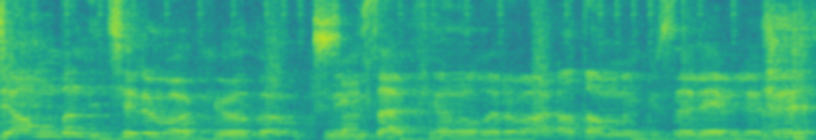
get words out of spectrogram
camdan içeri bakıyordum. Ne Sen- güzel piyanoları var. Adamın güzel evleri.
